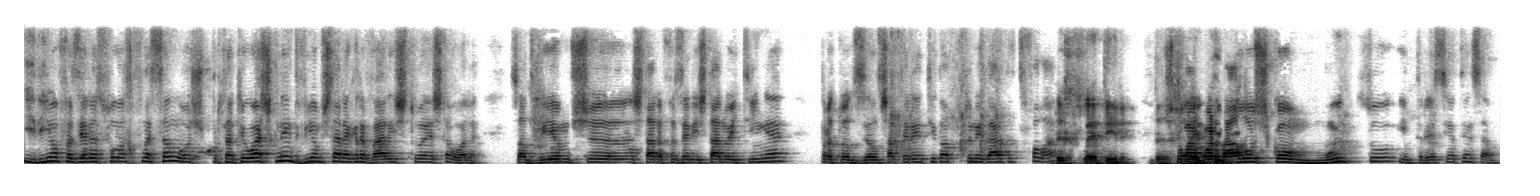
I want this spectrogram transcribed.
iriam fazer a sua reflexão hoje. Portanto, eu acho que nem devíamos estar a gravar isto a esta hora. Só devíamos uh, estar a fazer isto à noitinha para todos eles já terem tido a oportunidade de falar. De refletir. De Estou refletir. a aguardá-los com muito interesse e atenção.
